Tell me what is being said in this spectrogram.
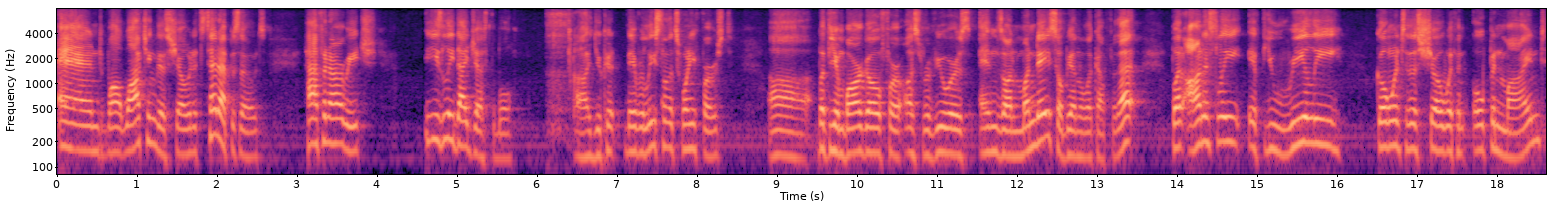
And while watching this show, and it's 10 episodes, half an hour each, easily digestible. Uh, you could they released on the 21st, uh, but the embargo for us reviewers ends on Monday, so be on the lookout for that. But honestly, if you really go into this show with an open mind,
